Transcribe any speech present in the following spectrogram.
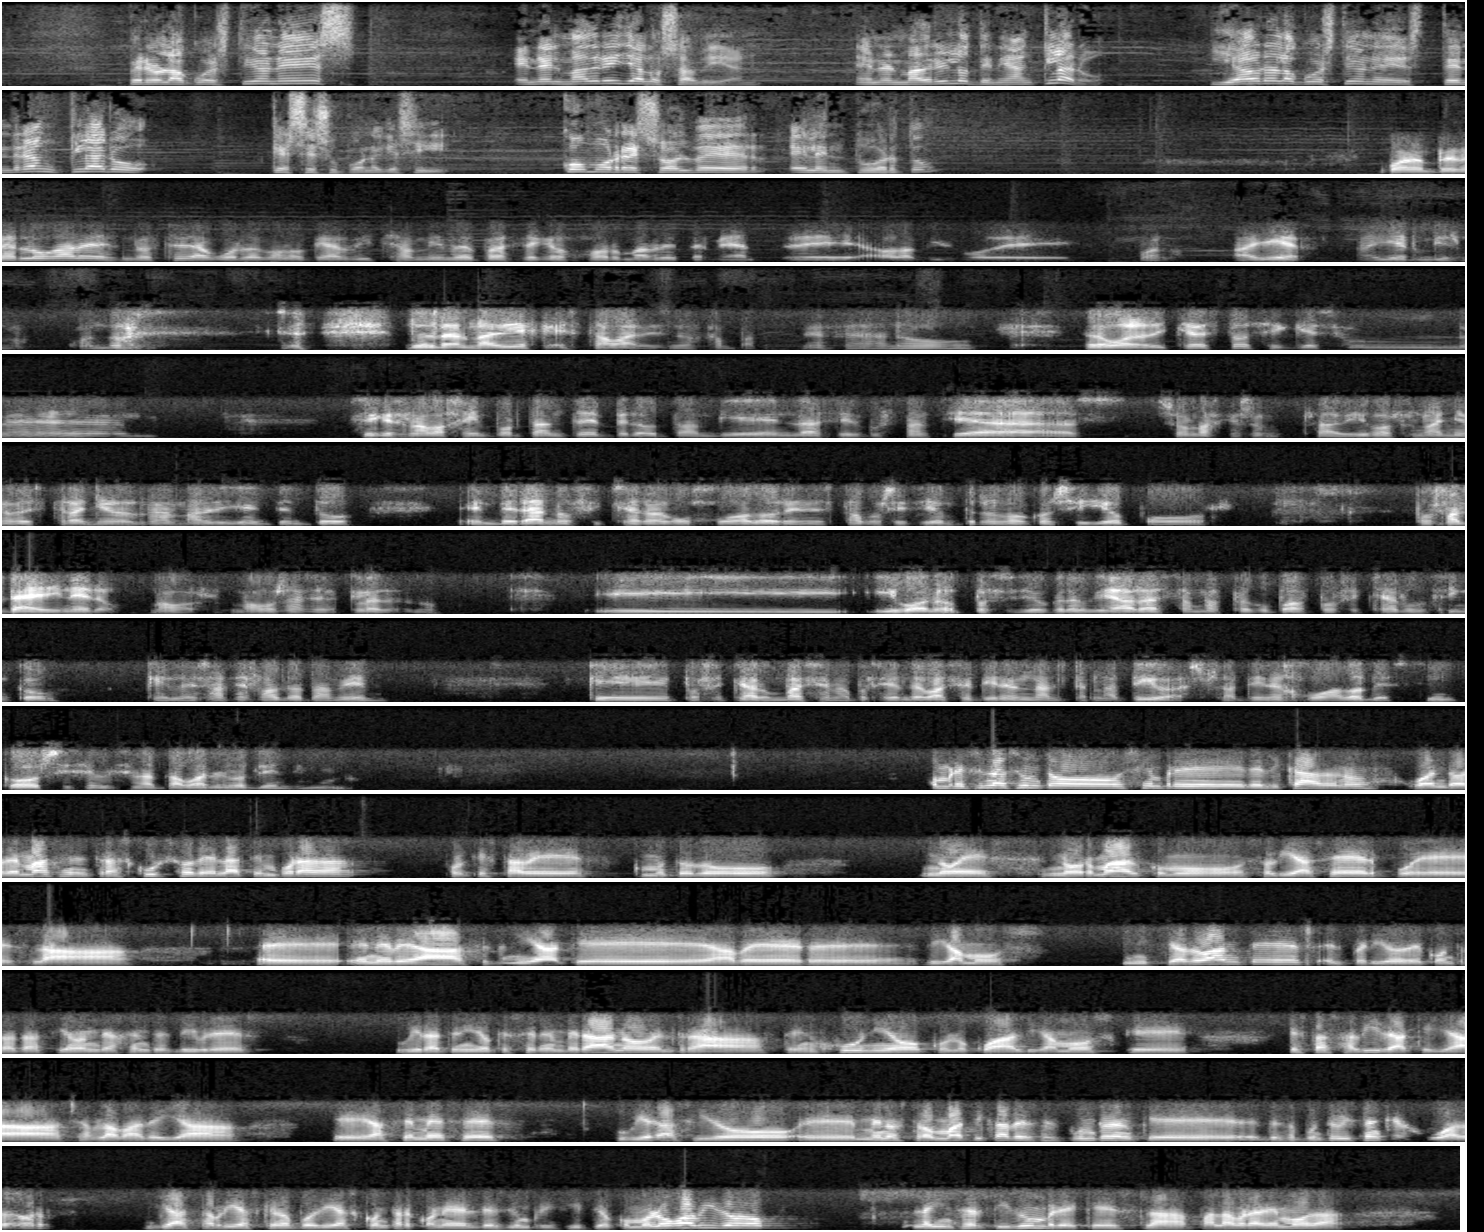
pero la cuestión es, en el Madrid ya lo sabían, en el Madrid lo tenían claro y ahora la cuestión es, ¿tendrán claro, que se supone que sí, cómo resolver el entuerto? Bueno, en primer lugar, no estoy de acuerdo con lo que has dicho. A mí me parece que el jugador más determinante ahora mismo de, bueno, ayer, ayer mismo, cuando del Real Madrid es Tavares, no es Campaz. O sea, no. Pero bueno, dicho esto, sí que es un, eh, sí que es una baja importante, pero también las circunstancias son las que son. O sea, vivimos un año extraño, el Real Madrid ya intentó en verano fichar a algún jugador en esta posición, pero no lo consiguió por, por falta de dinero, vamos, vamos a ser claros, ¿no? Y, bueno, pues yo creo que ahora están más preocupados por fichar un 5, que les hace falta también, que por fichar un base. En la posición de base tienen alternativas, o sea, tienen jugadores. 5, si se lesiona Tavares, no tienen ninguno. Hombre, es un asunto siempre delicado, ¿no? Cuando además en el transcurso de la temporada, porque esta vez, como todo no es normal como solía ser, pues la eh, NBA se tenía que haber, eh, digamos, iniciado antes, el periodo de contratación de agentes libres hubiera tenido que ser en verano, el draft en junio, con lo cual, digamos que esta salida, que ya se hablaba de ella eh, hace meses, hubiera sido eh, menos traumática desde el punto en el que desde el punto de vista en que el jugador ya sabrías que no podías contar con él desde un principio. Como luego ha habido la incertidumbre, que es la palabra de moda,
